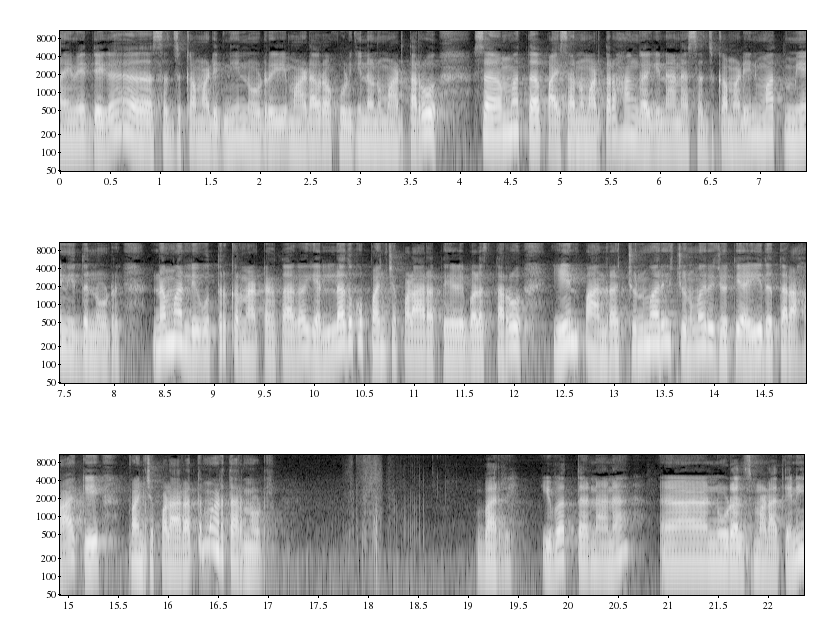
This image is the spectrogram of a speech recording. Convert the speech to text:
ನೈವೇದ್ಯಗೆ ಸಜ್ಜಕ ಮಾಡಿದ್ನಿ. ನೋಡ್ರಿ, ಮಾಡವ್ರ ಹೋಳ್ಗಿನೂ ಮಾಡ್ತಾರು, ಸ, ಮತ್ತು ಪಾಯಸನೂ ಮಾಡ್ತಾರೆ. ಹಾಗಾಗಿ ನಾನು ಸಜ್ಜಕ ಮಾಡೀನಿ. ಮತ್ತು ಮೇನ್ ಇದ್ದ ನೋಡ್ರಿ, ನಮ್ಮಲ್ಲಿ ಉತ್ತರ ಕರ್ನಾಟಕದಾಗ ಎಲ್ಲದಕ್ಕೂ ಪಂಚಪಳಾರ ಅಂತ ಹೇಳಿ ಬಳಸ್ತಾರೋ. ಏನಪ್ಪ ಅಂದ್ರೆ ಚುನ್ಮರಿ ಚುನ್ಮರಿ ಜೊತೆ ಐದು ಥರ ಹಾಕಿ ಪಂಚಪಳಾರ ಅಂತ ಮಾಡ್ತಾರೆ ನೋಡ್ರಿ. ಬರ್ರಿ, ಇವತ್ತು ನಾನು ನೂಡಲ್ಸ್ ಮಾಡತ್ತೀನಿ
